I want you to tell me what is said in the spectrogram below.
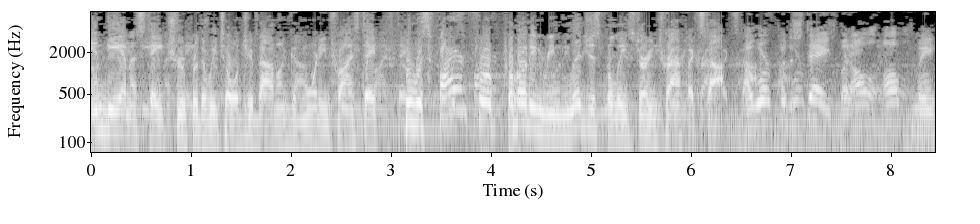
Indiana State Trooper that we told you about on Good Morning Tri-State, who was fired for promoting religious beliefs during traffic stops. I work for the state, but ultimately,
